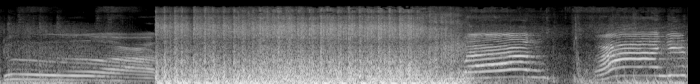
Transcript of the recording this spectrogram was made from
Duh. Bang. Anjir.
